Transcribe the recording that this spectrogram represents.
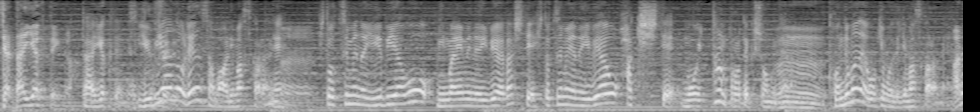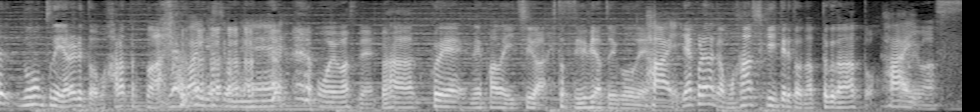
じゃあ大逆転が。大逆転です。指輪の連鎖もありますからね、うん。一つ目の指輪を2枚目の指輪出して一つ目の指輪を破棄してもう一旦プロテクションみたいな、うん。とんでもない動きもできますからね。あれ本当にやられるともう腹立つな。やばいですよね。思いますね。あーここでねパーナイン1位は一つ指輪ということで、はいやこれなんかもう話聞いてると納得だなと思います。はい、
